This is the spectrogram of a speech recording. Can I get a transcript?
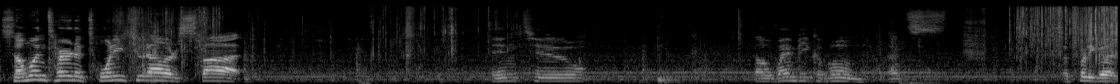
Someone turned a $22 spot into a Wemby Kaboom. That's, that's pretty good.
